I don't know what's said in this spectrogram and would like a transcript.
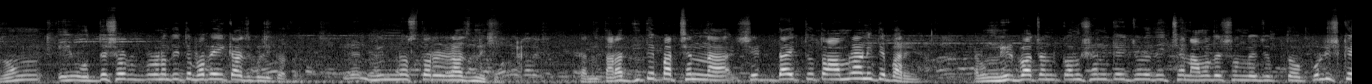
এবং এই উদ্দেশ্য প্রণোদিতভাবে এই কাজগুলি করে নিম্ন স্তরের রাজনীতি। কারণ তারা দিতে পারছেন না, সে দায়িত্ব তো আমরা নিতে পারি না। এবং নির্বাচন কমিশনকে জুড়ে দিচ্ছেন, আমাদের সঙ্গে যুক্ত, পুলিশকে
